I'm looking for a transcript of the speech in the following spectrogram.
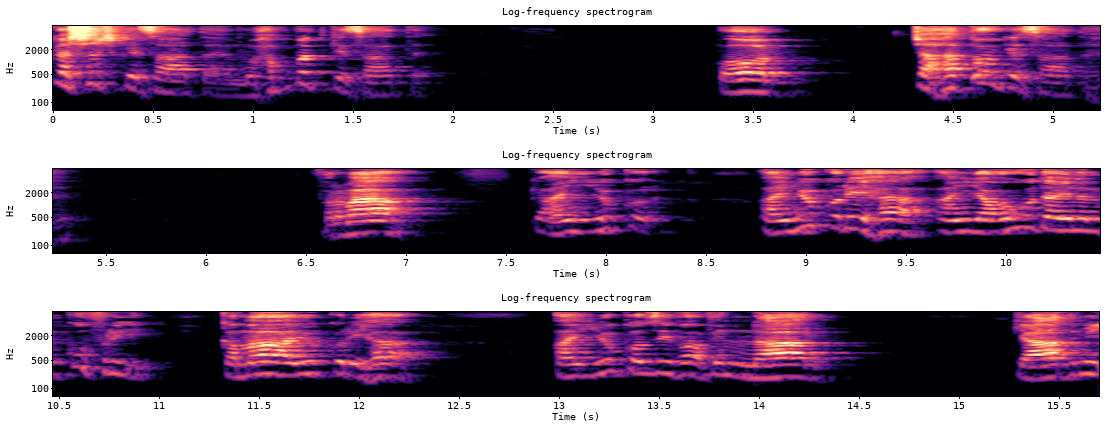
कशिश के साथ है, मोहब्बत के साथ है। और चाहतों के साथ है। फरमाया कि अयुक रिहा कमा अयुक नार कि आदमी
